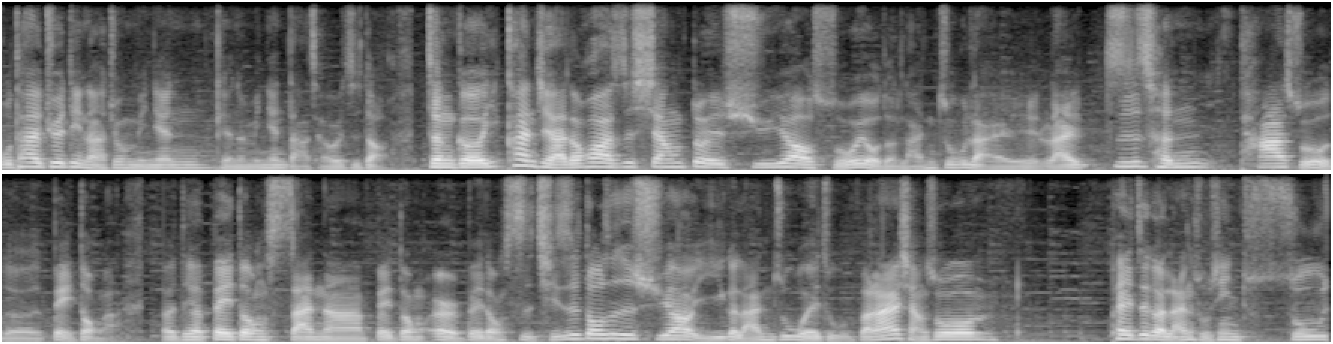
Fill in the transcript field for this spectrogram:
不太确定啦，就明天可能明天打才会知道。整个看起来的话是相对需要所有的蓝珠来来支撑它所有的被动啊，呃，这个被动三啊，被动二、被动四，其实都是需要以一个蓝珠为主。本来想说。配这个蓝属性出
